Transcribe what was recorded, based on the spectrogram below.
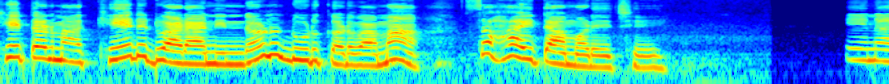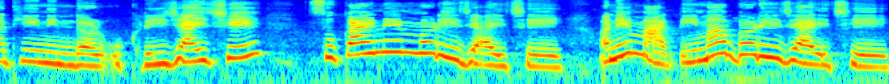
ખેતરમાં ખેડ દ્વારા નીંદણ દૂર કરવામાં સહાયતા મળે છે. એનાથી નીંદણ ઉખડી જાય છે, સુકાઈને મળી જાય છે અને માટીમાં ભળી જાય છે.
